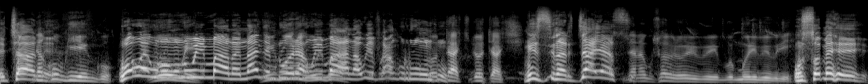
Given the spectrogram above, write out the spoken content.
Eh, cyane. nakubwiye ngo wowe uri umuntu w'imana nanjye ndi umuntu w'imana wivuga ngo uruntu mu izina rya yesu. Muri bibiri usome hehe?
